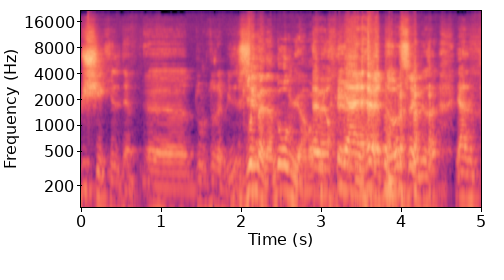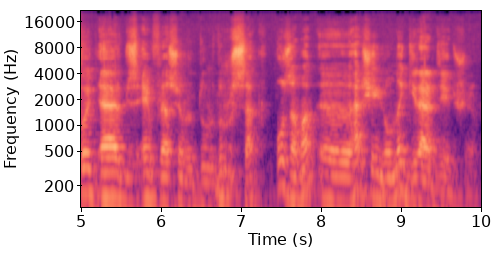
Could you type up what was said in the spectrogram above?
bir şekilde e, durdurabilirsek Girmeden de olmuyor ama. Evet politikaya. yani evet doğru söylüyorsun. Yani eğer biz enflasyonu durdurursak o zaman e, her şey yoluna girer diye düşünüyorum.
